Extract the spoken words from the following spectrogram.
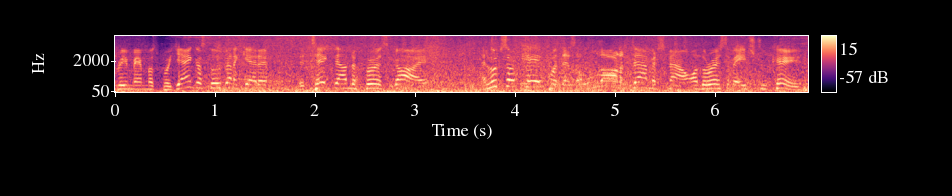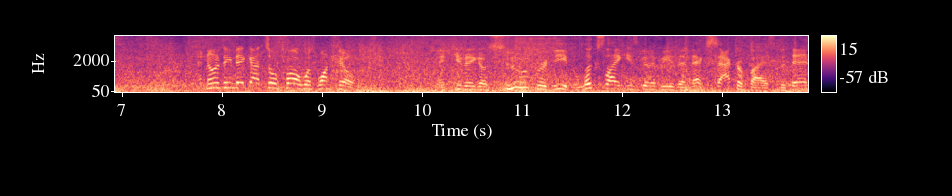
three members, but Jankos still gonna get him. They take down the first guy. It looks okay, but there's a lot of damage now on the rest of H2K. And the only thing they got so far was one kill. And Cuvee goes super deep. Looks like he's going to be the next sacrifice, but then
